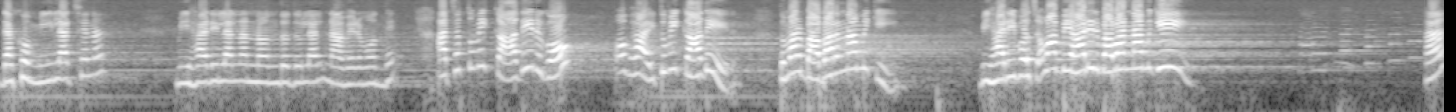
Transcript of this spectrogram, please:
দেখো, মিল আছে না? বিহারিলাল না নন্দদুলাল নামের মধ্যে। আচ্ছা তুমি কাদের গো? ও ভাই, তুমি কাদের? তোমার বাবার নাম কি? বিহারি বলছো, আমার বিহারির বাবার নাম কি? হ্যাঁ?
